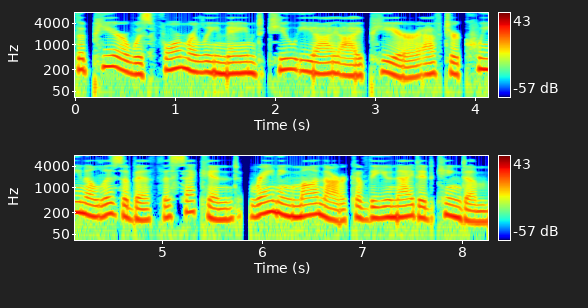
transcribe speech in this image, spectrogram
The pier was formerly named QEII Pier after Queen Elizabeth II, reigning monarch of the United Kingdom.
